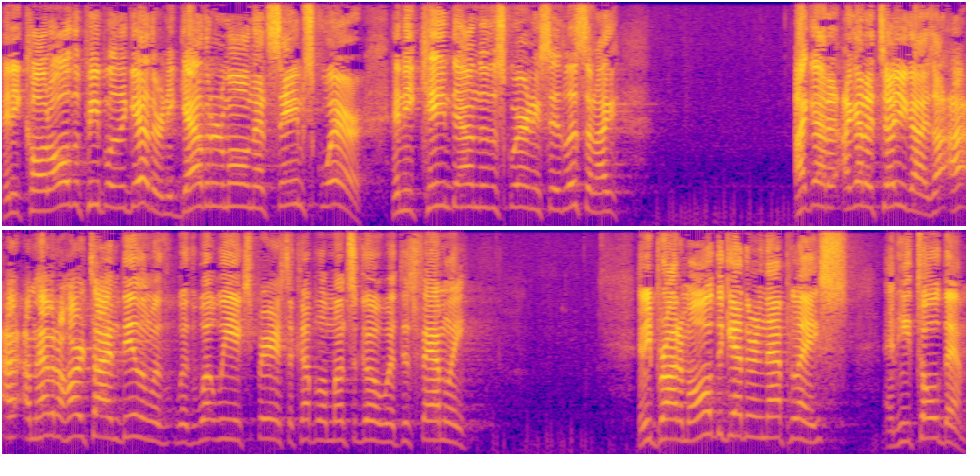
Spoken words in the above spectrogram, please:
And he called all the people together and he gathered them all in that same square. And he came down to the square and he said, Listen, I, I gotta, I gotta tell you guys, I, I, I'm having a hard time dealing with, with what we experienced a couple of months ago with this family. And he brought them all together in that place, and he told them,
